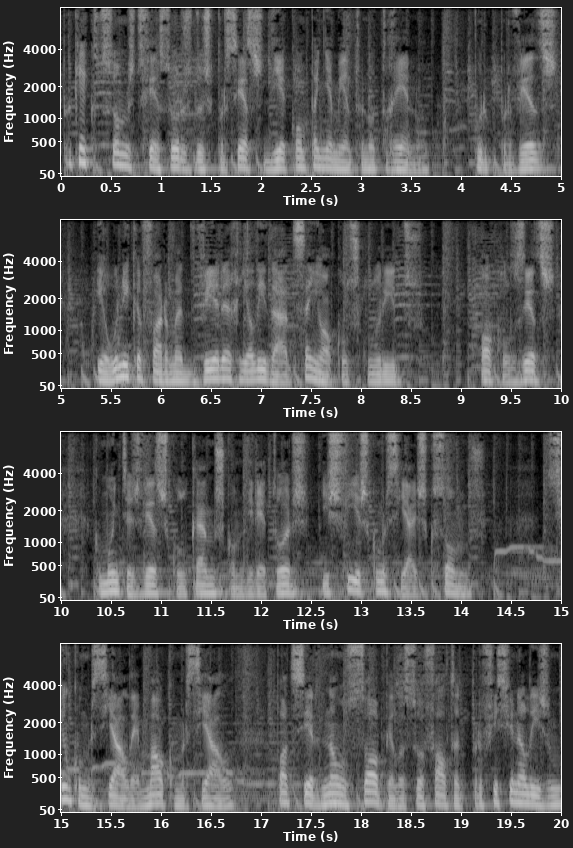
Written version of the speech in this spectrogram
Porque é que somos defensores dos processos de acompanhamento no terreno? Porque, por vezes, é a única forma de ver a realidade sem óculos coloridos. Óculos esses que muitas vezes colocamos como diretores e chefias comerciais que somos. Se um comercial é mau comercial, pode ser não só pela sua falta de profissionalismo,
